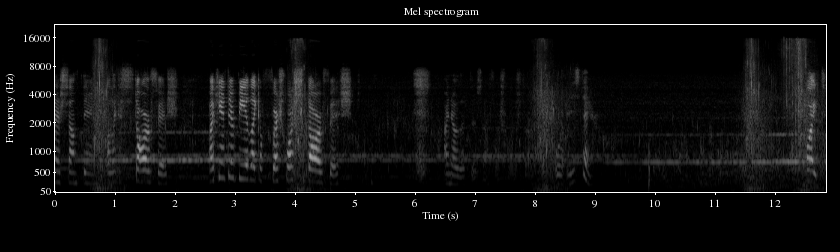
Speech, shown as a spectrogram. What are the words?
or something, or like a starfish, why can't there be like a freshwater starfish? I know that there's no freshwater starfish. Or is there? Wait.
